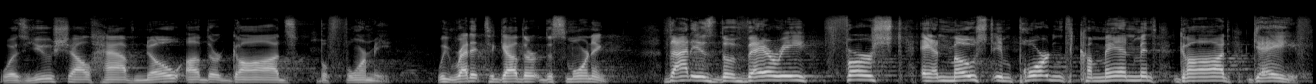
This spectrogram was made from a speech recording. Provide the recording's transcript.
was, You shall have no other gods before me. We read it together this morning. That is the very first and most important commandment God gave.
